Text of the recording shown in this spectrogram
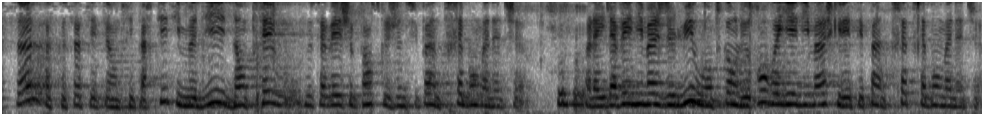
seul, parce que ça c'était en tripartite, il me dit d'entrée, vous savez, je pense que je ne suis pas un très bon manager. voilà, il avait une image de lui, ou en tout cas on lui renvoyait une image qu'il n'était pas un très très bon manager.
